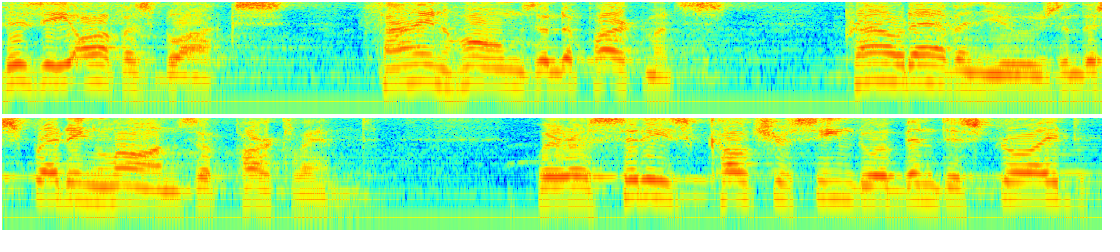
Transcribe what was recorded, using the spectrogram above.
Busy office blocks, fine homes and apartments, proud avenues and the spreading lawns of Parkland. Where a city's culture seemed to have been destroyed,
